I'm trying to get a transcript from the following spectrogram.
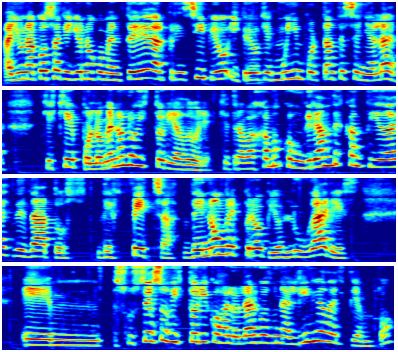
Hay una cosa que yo no comenté al principio y creo que es muy importante señalar, que es que por lo menos los historiadores, que trabajamos con grandes cantidades de datos, de fechas, de nombres propios, lugares, Em, sucesos históricos a lo largo de una línea del tiempo,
